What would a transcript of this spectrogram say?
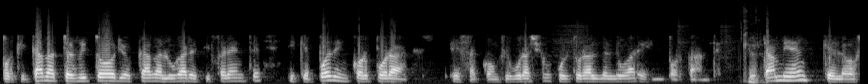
porque cada territorio, cada lugar es diferente y que puede incorporar esa configuración cultural del lugar es importante. Y también que los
